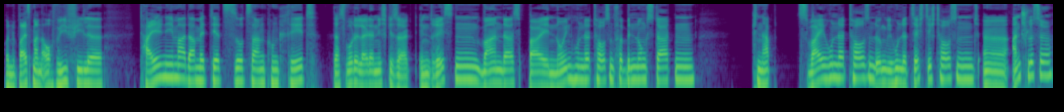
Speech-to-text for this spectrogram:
Und weiß man auch, wie viele Teilnehmer damit jetzt sozusagen konkret Das wurde leider nicht gesagt. In Dresden waren das bei 900.000 Verbindungsdaten knapp 200.000, irgendwie 160.000 äh, Anschlüsse,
